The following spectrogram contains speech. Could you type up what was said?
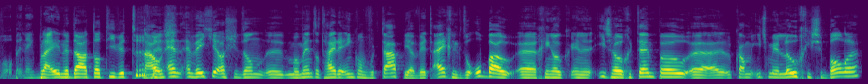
wat ben ik blij inderdaad dat hij weer terug Nou, is. en, en weet je, als je dan, eh, het moment dat hij erin kwam voor Tapia, werd eigenlijk de opbouw, eh, ging ook in een iets hoger tempo, eh, er kwamen iets meer logische ballen.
